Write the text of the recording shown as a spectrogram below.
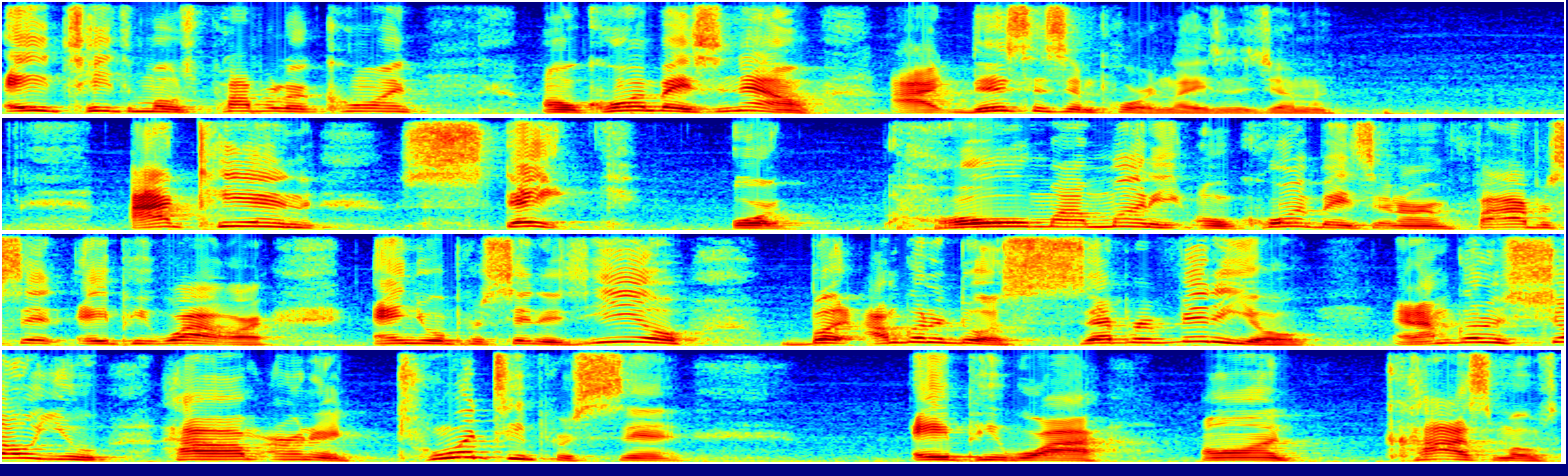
18th most popular coin on Coinbase now, I, this is important, ladies and gentlemen. I can stake or hold my money on Coinbase and earn 5% APY or annual percentage yield, but I'm going to do a separate video and I'm going to show you how I'm earning 20% APY on Cosmos.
